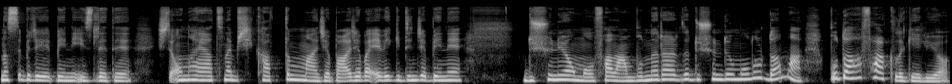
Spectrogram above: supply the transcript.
nasıl biri beni izledi? İşte onun hayatına bir şey kattım mı acaba? Acaba eve gidince beni düşünüyor mu falan bunları arada düşündüğüm olurdu ama bu daha farklı geliyor.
